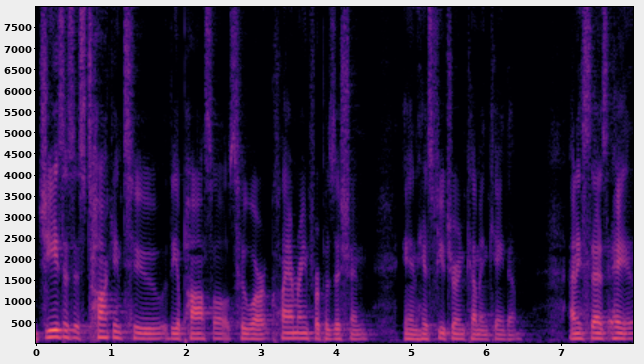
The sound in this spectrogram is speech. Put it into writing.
Jesus is talking to the apostles who are clamoring for position in his future and coming kingdom. And he says, Hey,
